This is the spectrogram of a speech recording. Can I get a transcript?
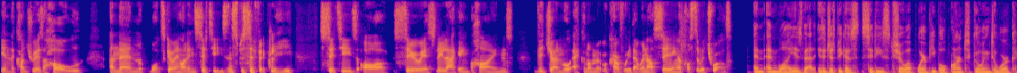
in the country as a whole and then what's going on in cities. And specifically, cities are seriously lagging behind the general economic recovery that we're now seeing across the rich world. And and why is that? Is it just because cities show up where people aren't going to work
